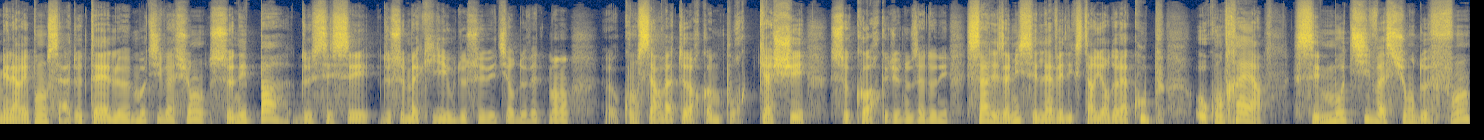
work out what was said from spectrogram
Mais la réponse à de telles motivations, ce n'est pas de cesser de se maquiller ou de se vêtir de vêtements euh, conservateurs comme pour cacher ce corps que Dieu nous a donné. Ça, les amis, c'est laver l'extérieur de la coupe. Au contraire, ces motivations de fond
